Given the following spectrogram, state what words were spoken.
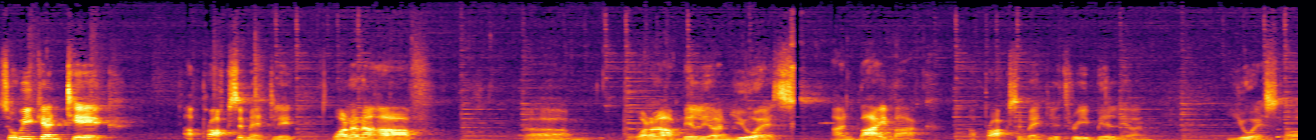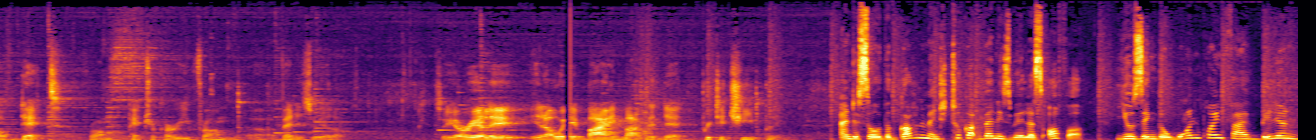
So we can take approximately one and a half um, one and a half billion US and buy back approximately three billion US of debt from Petrocaribe from uh, Venezuela. So you're really, in a way, buying back the debt pretty cheaply. And so the government took up Venezuela's offer, using the $1.5 billion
